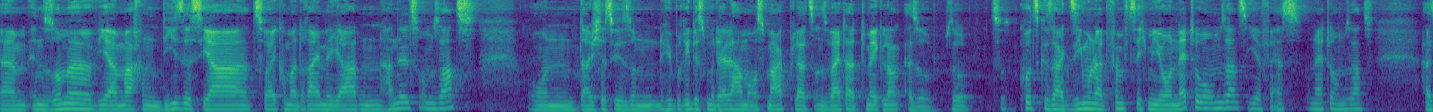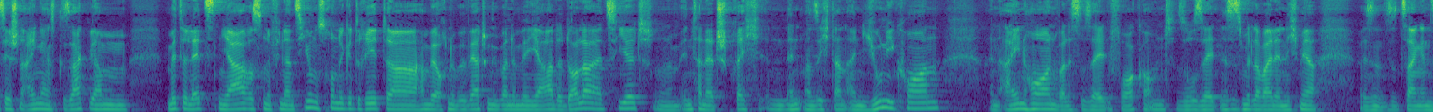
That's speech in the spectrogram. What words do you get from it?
in Summe. Wir machen dieses Jahr 2,3 Milliarden Handelsumsatz. Und dadurch, dass wir so ein hybrides Modell haben aus Marktplatz und so weiter, make long, also so kurz gesagt 750 Millionen Nettoumsatz, IFS Nettoumsatz. Hat ja schon eingangs gesagt, wir haben Mitte letzten Jahres eine Finanzierungsrunde gedreht. Da haben wir auch eine Bewertung über eine Milliarde Dollar erzielt. Und Im Internet-Sprech nennt man sich dann ein Unicorn ein Einhorn, weil es so selten vorkommt. So selten ist es mittlerweile nicht mehr. Wir sind sozusagen in,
